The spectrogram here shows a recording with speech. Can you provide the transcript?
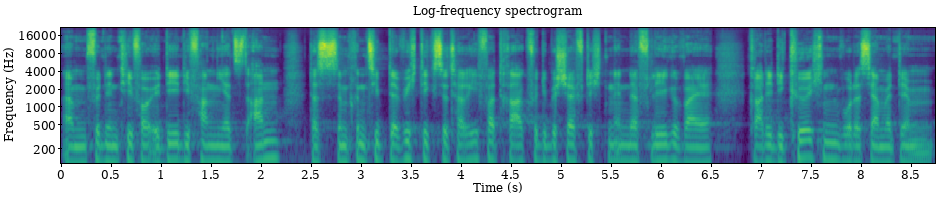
ähm, für den TVED, die fangen jetzt an. Das ist im Prinzip der wichtigste Tarifvertrag für die Beschäftigten in der Pflege, weil gerade die Kirchen, wo das ja mit dem,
